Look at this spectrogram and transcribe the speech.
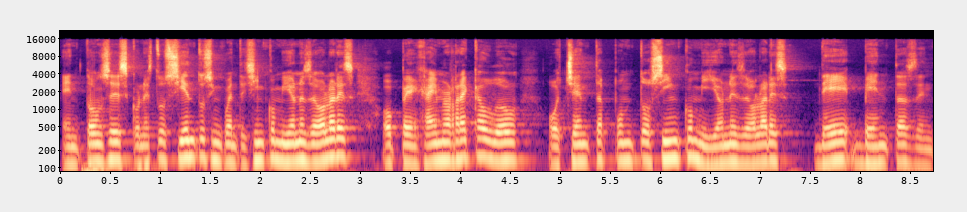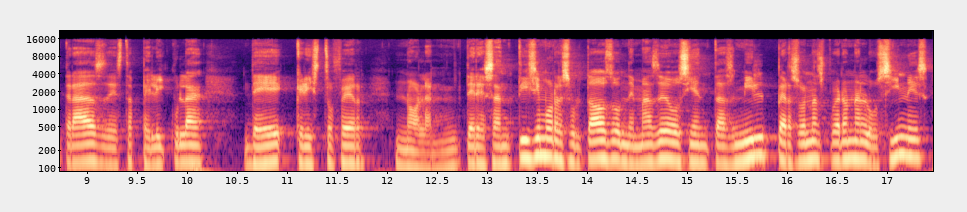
Entonces, con estos 155 millones de dólares, Oppenheimer recaudó 80.5 millones de dólares de ventas de entradas de esta película de Christopher Nolan. Interesantísimos resultados donde más de 200 mil personas fueron a los cines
